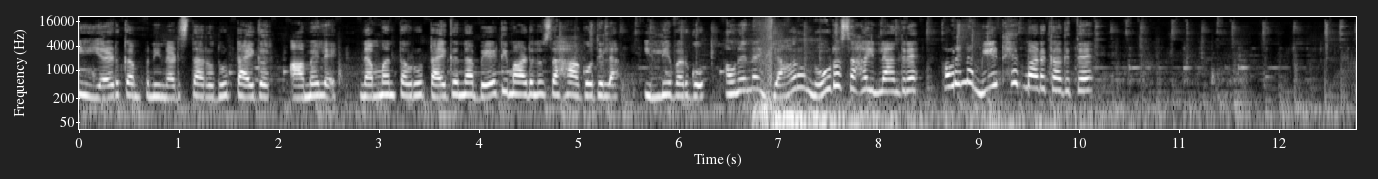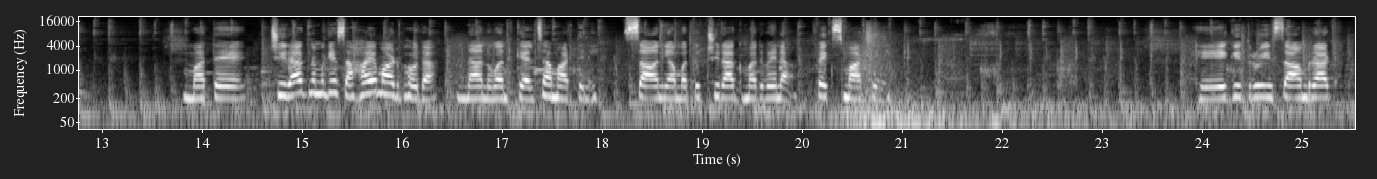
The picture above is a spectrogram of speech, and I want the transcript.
ಈ ಎರಡ್ ಕಂಪನಿ ನಡೆಸ್ತಾ ಇರೋದು ಟೈಗರ್. ಆಮೇಲೆ ನಮ್ಮಂತವ್ರು ಟೈಗರ್ನ ಭೇಟಿ ಮಾಡಲು ಸಹ ಆಗೋದಿಲ್ಲ. ಇಲ್ಲಿವರೆಗೂ ಅವನನ್ನ ಯಾರು ನೋಡೋ ಸಹ ಇಲ್ಲ ಅಂದ್ರೆ ಅವರನ್ನ ಮೀಟ್ ಹೇಗ್ ಮಾಡಕ್ಕಾಗತ್ತೆ? ಮತ್ತೆ ಚಿರಾಗ್ ನಮಗೆ ಸಹಾಯ ಮಾಡಬಹುದಾ? ನಾನು ಒಂದ್ ಕೆಲಸ ಮಾಡ್ತೀನಿ. ಸಾನ್ಯಾ ಮತ್ತು ಚಿರಾಗ್ ಮದುವೆನ ಫಿಕ್ಸ್ ಮಾಡ್ತೀನಿ. ಹೇಗಿದ್ರು ಈ ಸಾಮ್ರಾಟ್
